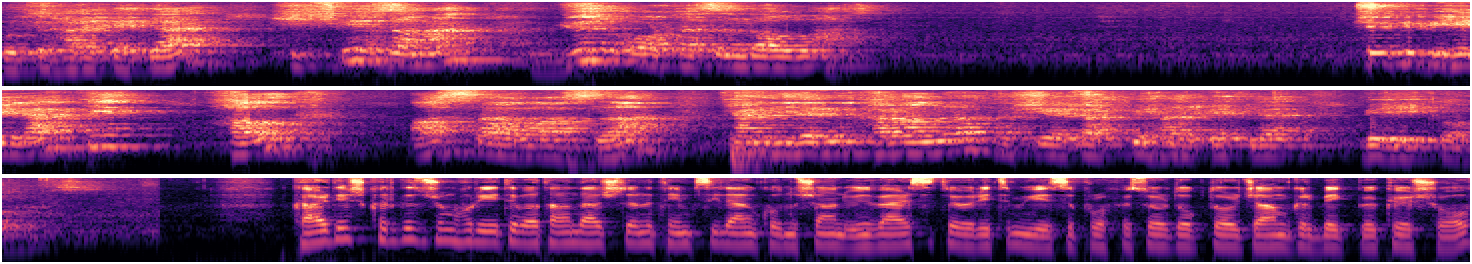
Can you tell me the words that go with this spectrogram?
Bu tür hareketler hiçbir zaman gün ortasında olmaz. Çünkü bilirler ki halk asla ve asla kendilerini karanlığa taşıyacak bir hareketle birlikte olmaz. Kardeş Kırgız Cumhuriyeti vatandaşlarını temsilen konuşan üniversite öğretim üyesi Profesör Doktor Camgırbek Bököşov,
